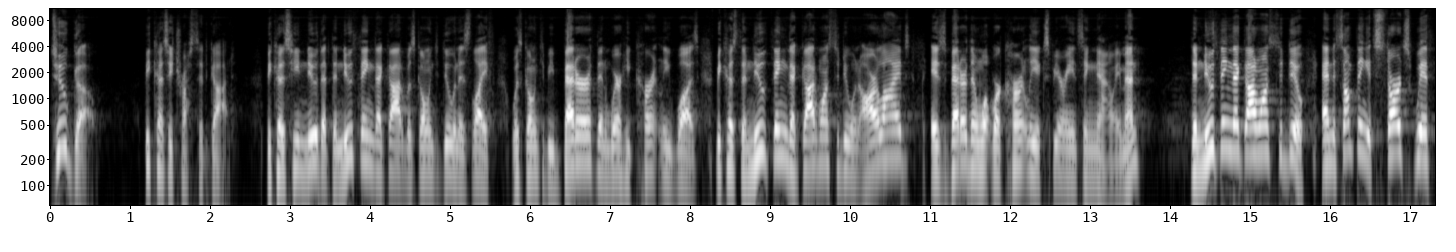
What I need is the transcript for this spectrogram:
to go because he trusted God. Because he knew that the new thing that God was going to do in his life was going to be better than where he currently was. Because the new thing that God wants to do in our lives is better than what we're currently experiencing now. Amen? The new thing that God wants to do. And it's something, it starts with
